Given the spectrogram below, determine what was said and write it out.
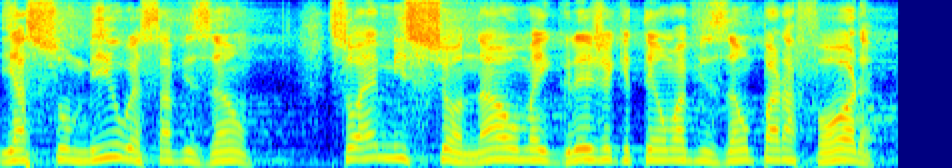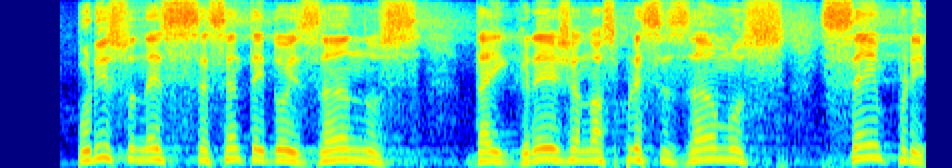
e assumiu essa visão. Só é missional uma igreja que tem uma visão para fora. Por isso, nesses 62 anos da igreja, nós precisamos sempre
